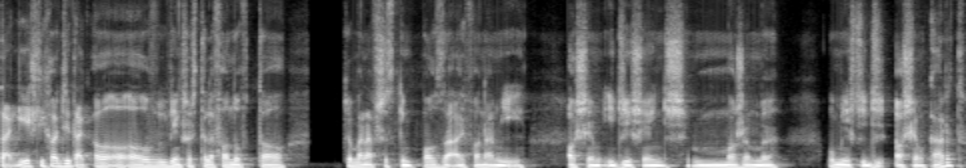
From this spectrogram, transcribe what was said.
Tak, jeśli chodzi tak o, o, o większość telefonów, to chyba na wszystkim poza iPhone'ami 8 i 10 możemy umieścić 8 kart,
